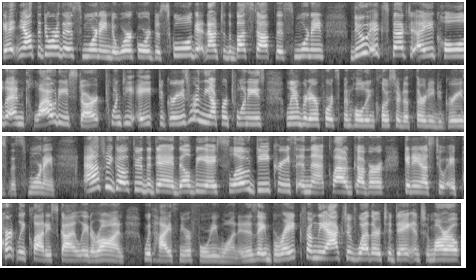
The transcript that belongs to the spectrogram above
getting out the door this morning to work or to school, getting out to the bus stop this morning, do expect a cold and cloudy start. 28 degrees. We're in the upper 20s. Lambert Airport's been holding closer to 30 degrees this morning. As we go through the day, there'll be a slow decrease in that cloud cover, getting us to a partly cloudy sky later on with highs near 41. It is a break from the active weather today and tomorrow.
